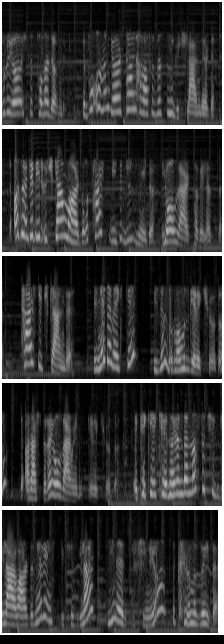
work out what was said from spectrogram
Duruyor işte sola döndük. İşte bu onun görsel hafızasını güçlendirdi. Az önce bir üçgen vardı. O ters miydi, düz müydü? Yol ver tabelası. Ters üçgendi. İşte ne demekti? Bizim durmamız gerekiyordu. İşte araçlara yol vermemiz gerekiyordu. E peki kenarında nasıl çizgiler vardı? Ne renkti çizgiler? Yine düşünüyor. Kırmızıydı.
